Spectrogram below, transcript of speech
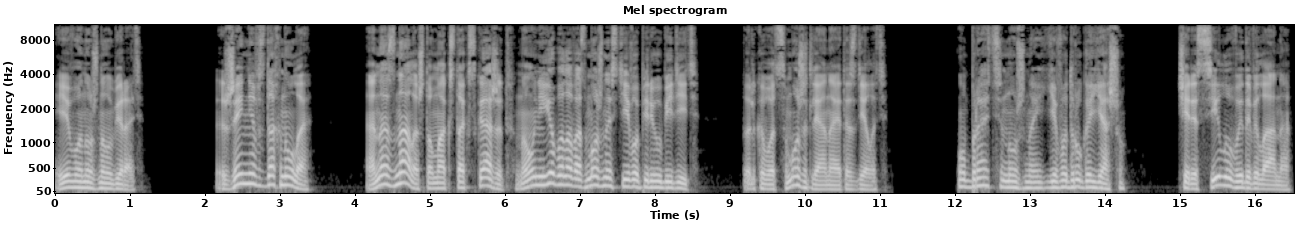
Его нужно убирать. Женя вздохнула. Она знала, что Макс так скажет, но у нее была возможность его переубедить. Только вот сможет ли она это сделать? «Убрать нужно его друга Яшу», — через силу выдавила она.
